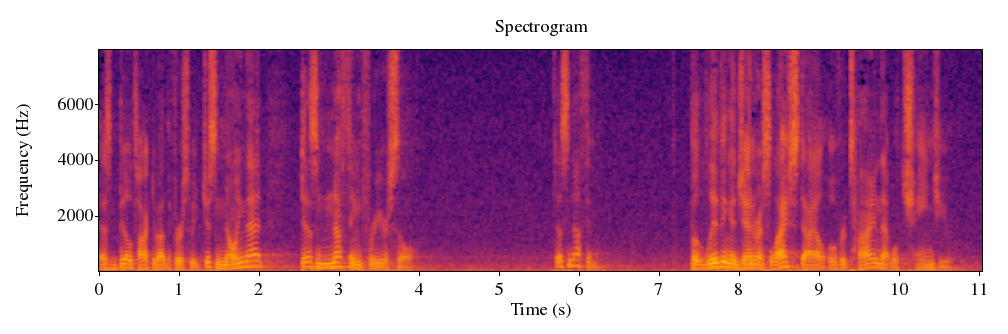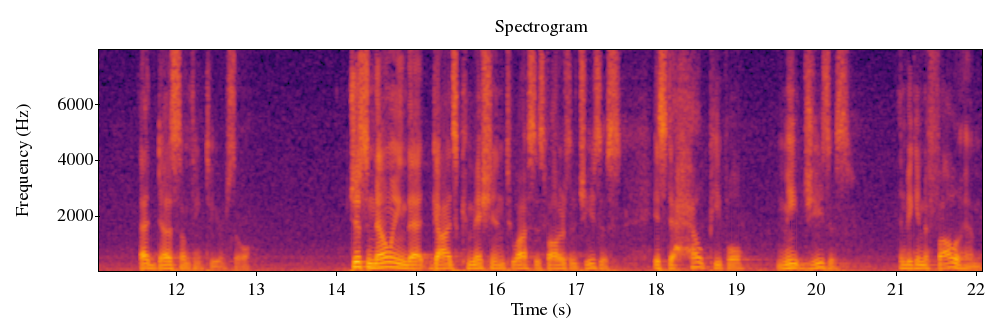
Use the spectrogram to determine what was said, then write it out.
as Bill talked about the first week, just knowing that does nothing for your soul. Does nothing. But living a generous lifestyle over time, that will change you. That does something to your soul. Just knowing that God's commission to us as followers of Jesus is to help people meet Jesus and begin to follow him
